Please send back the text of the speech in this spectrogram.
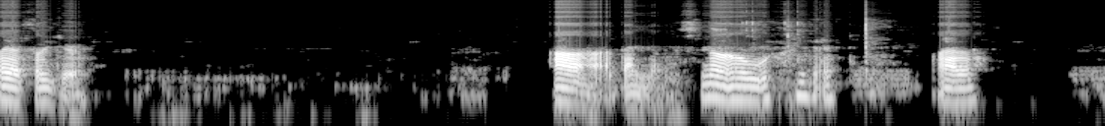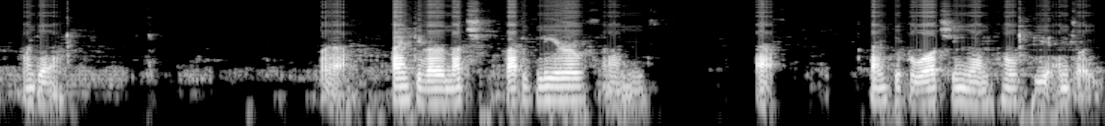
loyal soldier. Ah, oh, goodness, no. well, okay. Yeah, thank you very much, Battlefield Heroes, and uh, thank you for watching and hope you enjoyed.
